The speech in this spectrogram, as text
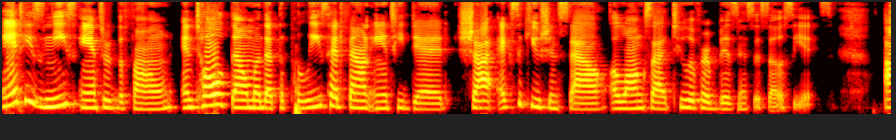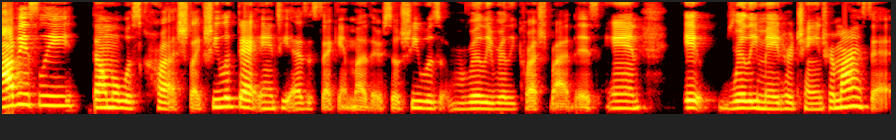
Auntie's niece answered the phone and told Thelma that the police had found Auntie dead, shot execution style, alongside two of her business associates. Obviously, Thelma was crushed. Like she looked at Auntie as a second mother. So she was really, really crushed by this. And it really made her change her mindset.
